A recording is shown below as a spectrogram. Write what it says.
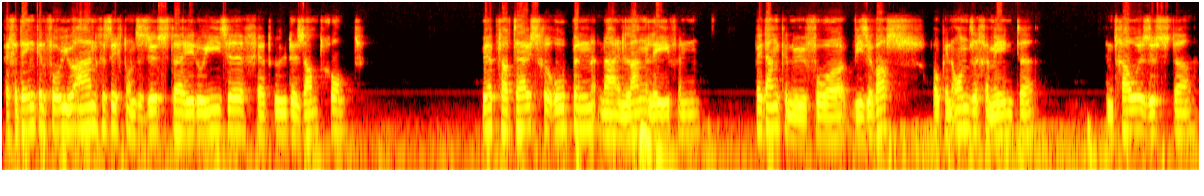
Wij gedenken voor uw aangezicht onze zuster Heloïse Gertrude Zandgrond. U hebt haar thuis geroepen na een lang leven. Wij danken u voor wie ze was, ook in onze gemeente een trouwe zuster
